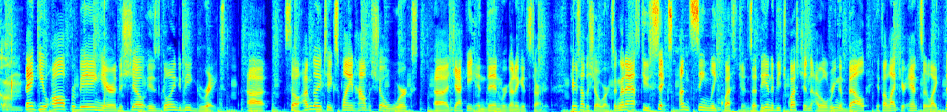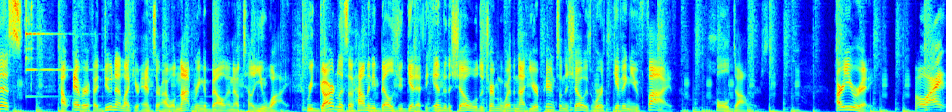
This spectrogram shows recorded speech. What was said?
welcome. Thank you all for being here. The show is going to be great. Uh, so I'm going to explain how the show works, uh, Jackie, and then we're going to get started. Here's how the show works. I'm going to ask you six unseemly questions. At the end of each question, I will ring a bell if I like your answer like this. However, if I do not like your answer, I will not ring a bell and I'll tell you why. Regardless of how many bells you get at the end of the show, will determine whether or not your appearance on the show is worth giving you five whole dollars. Are you ready? Oh, I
